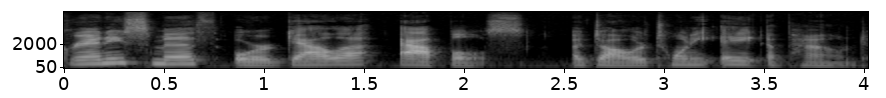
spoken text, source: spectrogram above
Granny Smith or Gala apples $1.28 a pound.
